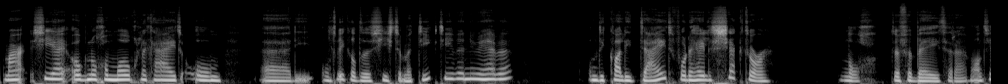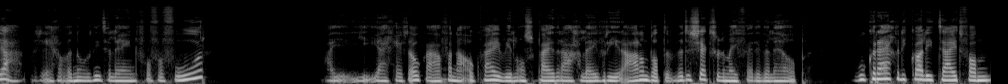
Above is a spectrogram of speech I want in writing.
Maar zie jij ook nog een mogelijkheid om die ontwikkelde systematiek die we nu hebben, om die kwaliteit voor de hele sector nog te verbeteren? Want ja, we zeggen we doen het niet alleen voor vervoer. Maar jij geeft ook aan van nou ook wij willen onze bijdrage leveren hier aan, omdat we de sector ermee verder willen helpen. Hoe krijgen we die kwaliteit van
